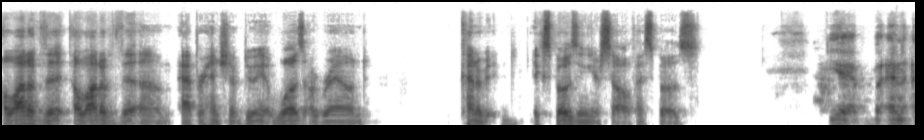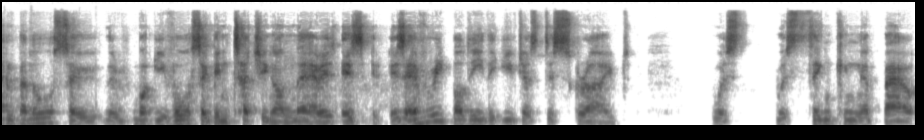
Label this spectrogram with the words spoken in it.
a lot of the a lot of the um, apprehension of doing it was around kind of exposing yourself, I suppose. Yeah, but and and but also the, what you've also been touching on there is is is everybody that you've just described was was thinking about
